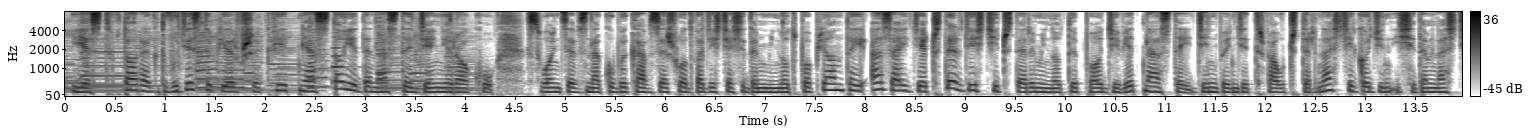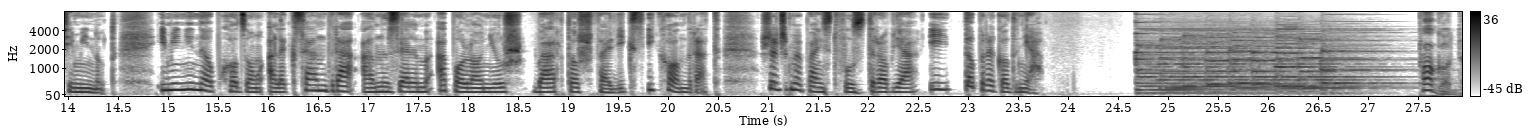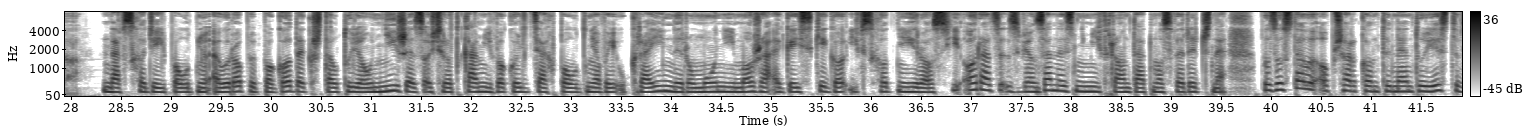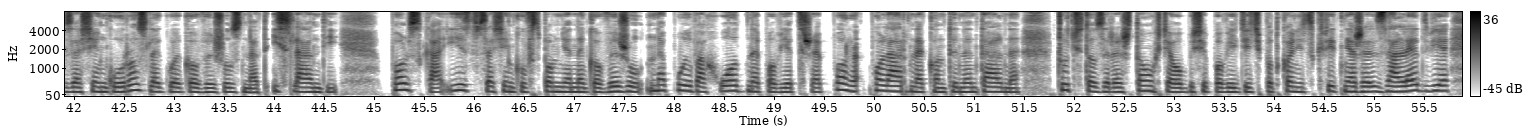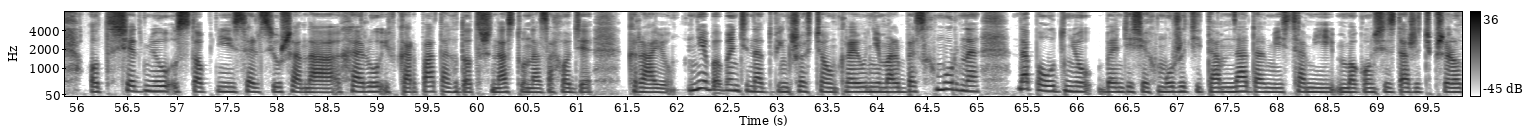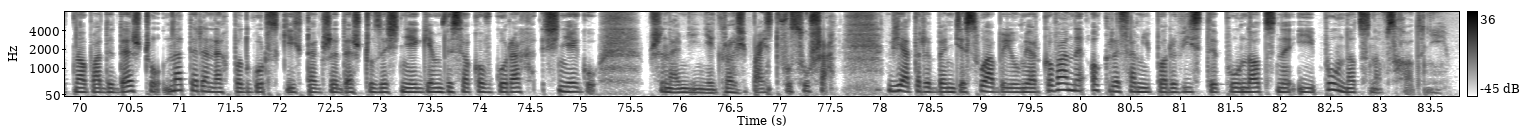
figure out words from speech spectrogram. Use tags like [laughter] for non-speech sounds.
Jest wtorek, 21 kwietnia, 111 dzień roku. Słońce w znaku byka wzeszło 27 minut po piątej, a zajdzie 44 minuty po 19. Dzień będzie trwał 14 godzin i 17 minut. Imieniny obchodzą Aleksandra, Anselm, Apoloniusz, Bartosz, Felix i Konrad. Życzmy Państwu zdrowia i dobrego dnia. Pogoda. Na wschodzie i południu Europy pogodę kształtują niże z ośrodkami w okolicach południowej Ukrainy, Rumunii, Morza Egejskiego i wschodniej Rosji oraz związane z nimi fronty atmosferyczne. Pozostały obszar kontynentu jest w zasięgu rozległego wyżu z nad Islandii. Polska jest w zasięgu wspomnianego wyżu, napływa chłodne powietrze polarne, kontynentalne. Czuć to zresztą, chciałoby się powiedzieć pod koniec kwietnia, że zaledwie od 7 stopni Celsjusza na Helu i w Karpatach do 13 na zachodzie kraju. Niebo będzie nad większością kraju niemal bezchmurne. Na południu będzie się chmurzyć i tam nadal miejscami mogą się zdarzyć przelotne opady deszczu. Na terenach podgórskich także deszczu ze śniegiem, wysoko w górach śniegu Przynajmniej nie grozi Państwu susza. Wiatr będzie słaby i umiarkowany, okresami porywisty, północny i północno-wschodni.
